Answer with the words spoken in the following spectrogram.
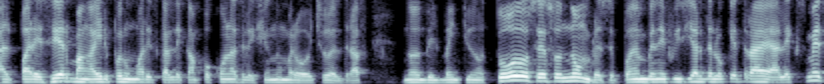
al parecer van a ir por un mariscal de campo con la selección número 8 del draft 2021. Todos esos nombres se pueden beneficiar de lo que trae Alex Smith,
